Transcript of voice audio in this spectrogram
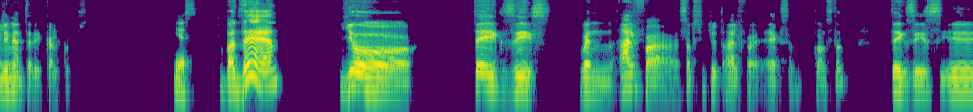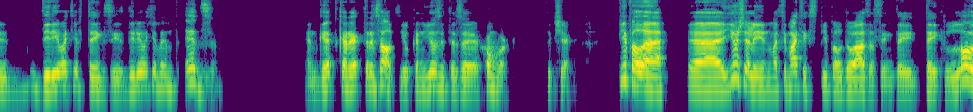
elementary calculus. Yes. But then you take this when alpha substitute alpha x and constant take this uh, derivative take this derivative and add them and get correct result you can use it as a homework to check people uh, uh, usually in mathematics people do other things. They take low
